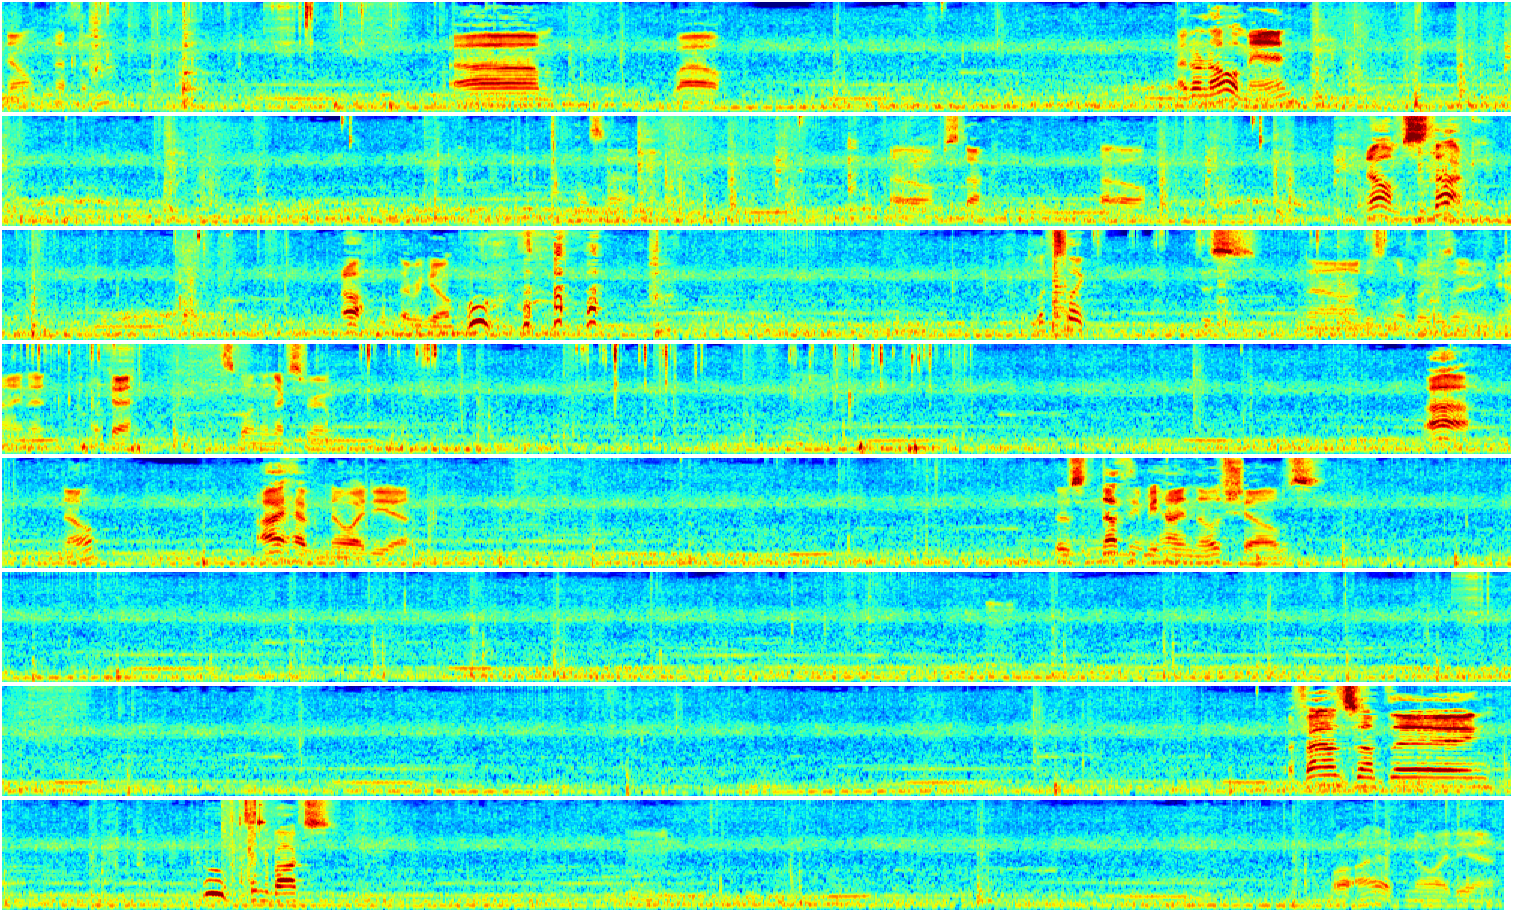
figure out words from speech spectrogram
No, nothing. Um, wow. I don't know, man. What's that? Uh oh, I'm stuck. Uh oh. No, I'm stuck. Oh, there we go. Whew. it looks like this. No, it doesn't look like there's anything behind it. Okay, let's go in the next room. Hmm. Ah, no? I have no idea. There's nothing behind those shelves. Something. Ooh, tinderbox. Hmm. Well, I have no idea.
